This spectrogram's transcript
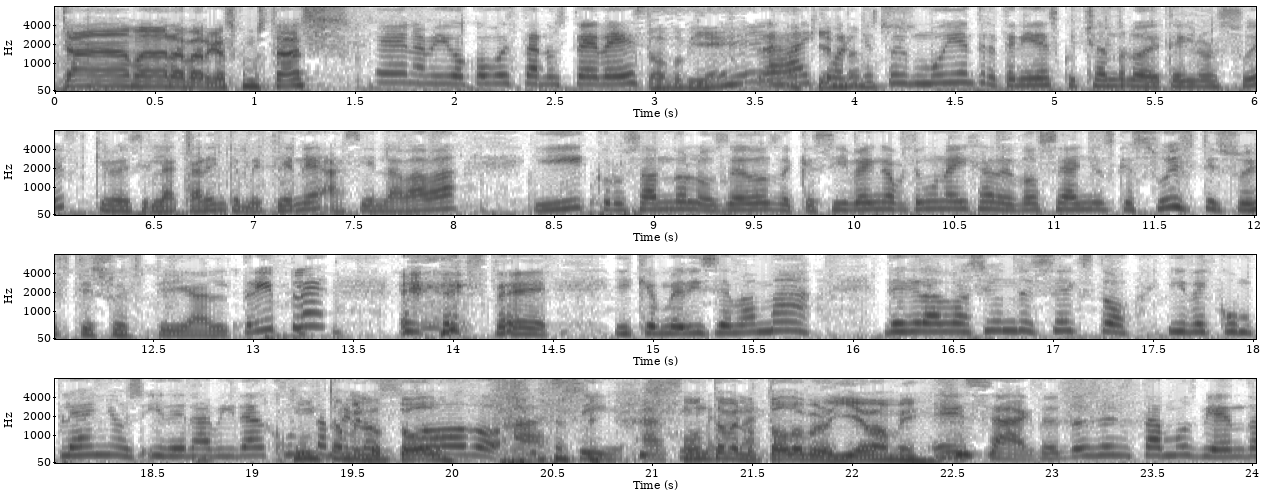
Tamara Vargas, ¿cómo estás? Bien, amigo, ¿cómo están ustedes? ¿Todo bien? Ay, bueno, yo estoy muy entretenida escuchando lo de Taylor Swift. Quiero decirle a Karen que me tiene así en la baba y cruzando los dedos de que sí venga. Tengo una hija de 12 años que es Swifty, Swifty, Swifty al triple. este Y que me dice, mamá, de graduación de sexto y de cumpleaños y de Navidad, Júntamelo júntamelo todo. Así, así. me Júntamelo todo, pero llévame. Exacto, entonces estamos viendo,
